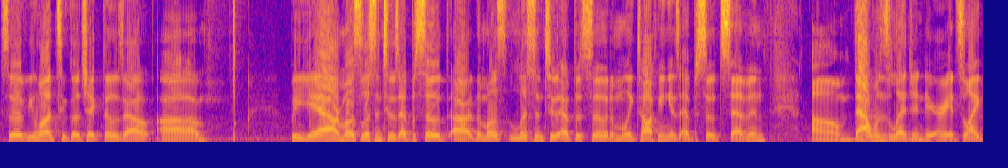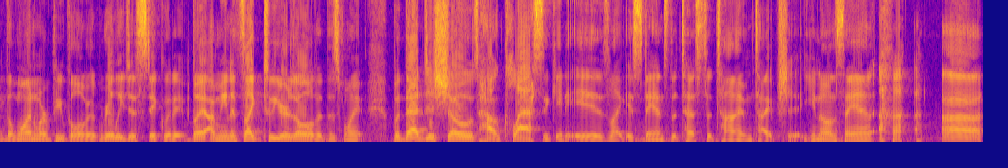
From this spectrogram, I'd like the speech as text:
So if you want to, go check those out. Um, but yeah, our most listened to is episode. Uh, the most listened to episode of Malik Talking is episode seven. Um, that one's legendary. It's like the one where people really just stick with it. But I mean, it's like two years old at this point. But that just shows how classic it is. Like it stands the test of time type shit. You know what I'm saying? ah.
